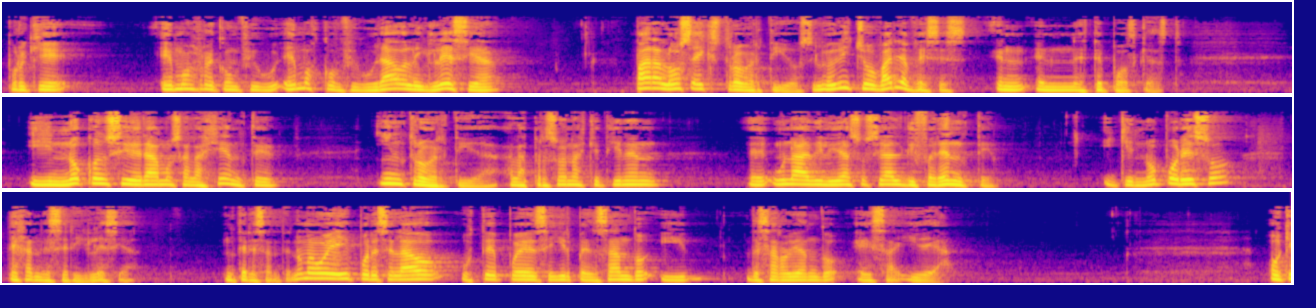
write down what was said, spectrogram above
porque hemos, hemos configurado la iglesia para los extrovertidos. Lo he dicho varias veces en, este podcast. Y no consideramos a la gente introvertida, a las personas que tienen eh, una habilidad social diferente y que no por eso dejan de ser iglesia. Interesante. No me voy a ir por ese lado, usted puede seguir pensando y desarrollando esa idea. Ok,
